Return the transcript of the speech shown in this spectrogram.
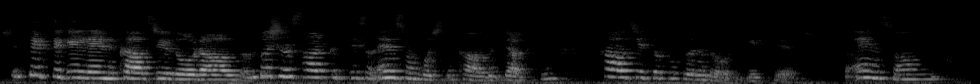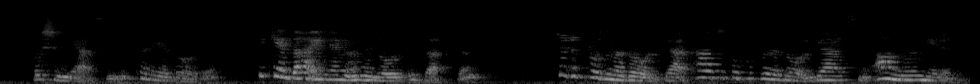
Şimdi tek tek ellerini kalçaya doğru aldın. Başını sarkıttıysan en son başını kaldıracaksın. Kalçayı topuklara doğru getir. En son başın gelsin yukarıya doğru. Bir kez daha ellerini öne doğru uzattın. Çocuk pozuna doğru gel. Kalça topuklara doğru gelsin. Alnın yere doğru.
